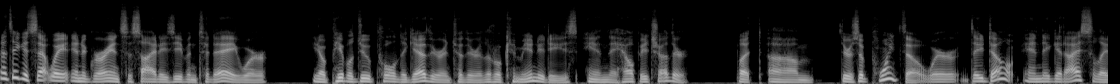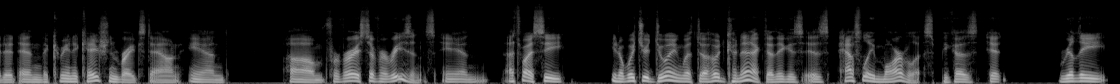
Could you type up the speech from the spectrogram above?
I think it's that way in agrarian societies even today, where you know people do pull together into their little communities and they help each other. But um, there's a point though where they don't, and they get isolated, and the communication breaks down, and um, for various different reasons. And that's why I see you know, what you're doing with the Hood Connect, I think is, is absolutely marvelous because it really,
